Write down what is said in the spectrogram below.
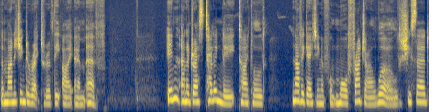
the managing director of the IMF, in an address tellingly titled Navigating a More Fragile World, she said,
